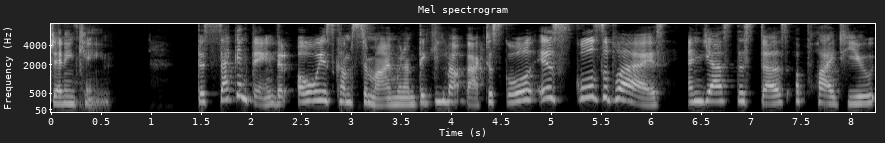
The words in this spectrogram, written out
Jenni Kayne. The second thing that always comes to mind when I'm thinking about back to school is school supplies. And yes, this does apply to you,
